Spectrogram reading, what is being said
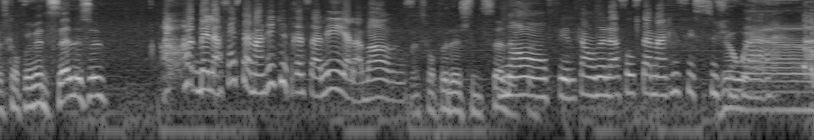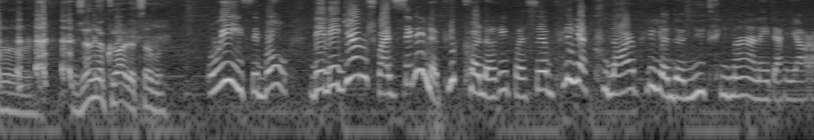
Est-ce qu'on peut mettre du sel dessus? Ah, ben, la sauce tamari qui est très salée à la base. Est-ce qu'on peut ajouter du sel Non, Phil, quand on a la sauce tamari, c'est suffisant. J'aime le couleur de ça, moi. Oui, c'est beau. Des légumes, choisissez-les le plus coloré possible. Plus il y a de couleurs, plus il y a de nutriments à l'intérieur.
